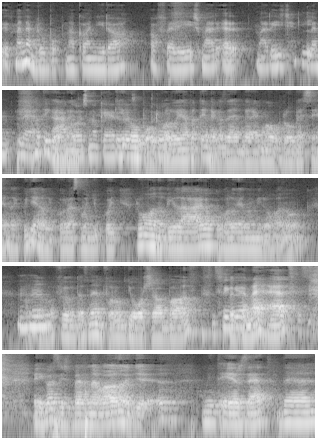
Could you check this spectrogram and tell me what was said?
ők már nem robognak annyira afelé, és már el, már így le, le hát igen, ágaznak erről az útról. valójában tényleg az emberek magukról beszélnek, ugye? Amikor azt mondjuk, hogy rohan a világ, akkor valójában mi rohanunk. Uh-huh. A Föld az nem forog gyorsabban. Igen. lehet. Még az is benne van, hogy mint érzet, de...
